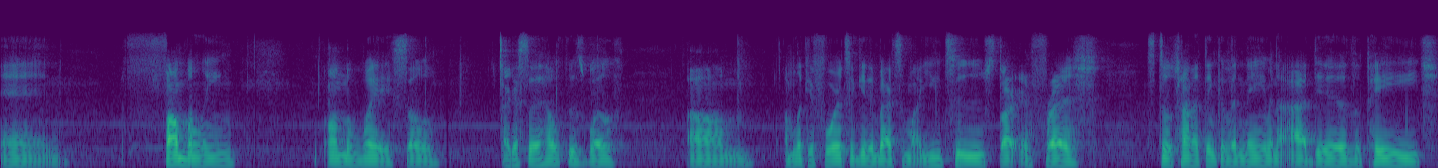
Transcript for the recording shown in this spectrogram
and fumbling on the way. So like I said, health is wealth. Um, I'm looking forward to getting back to my YouTube, starting fresh. Still trying to think of a name and an idea of the page.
